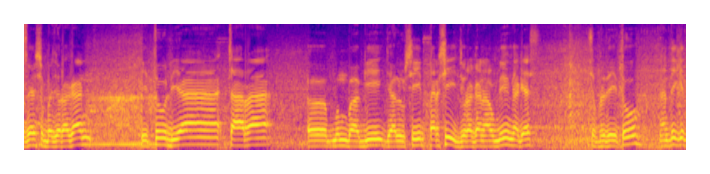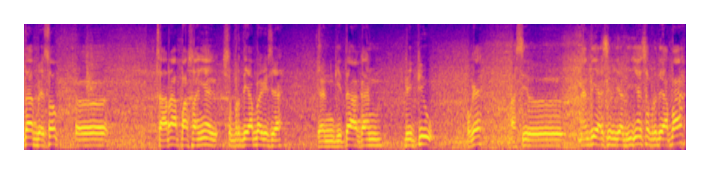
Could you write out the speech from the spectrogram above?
oke okay, sobat juragan. Itu dia cara e, membagi jalusi versi juragan aluminium ya guys. Seperti itu. Nanti kita besok e, cara pasangnya seperti apa guys ya dan kita akan review oke? Okay? hasil nanti hasil jadinya seperti apa?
